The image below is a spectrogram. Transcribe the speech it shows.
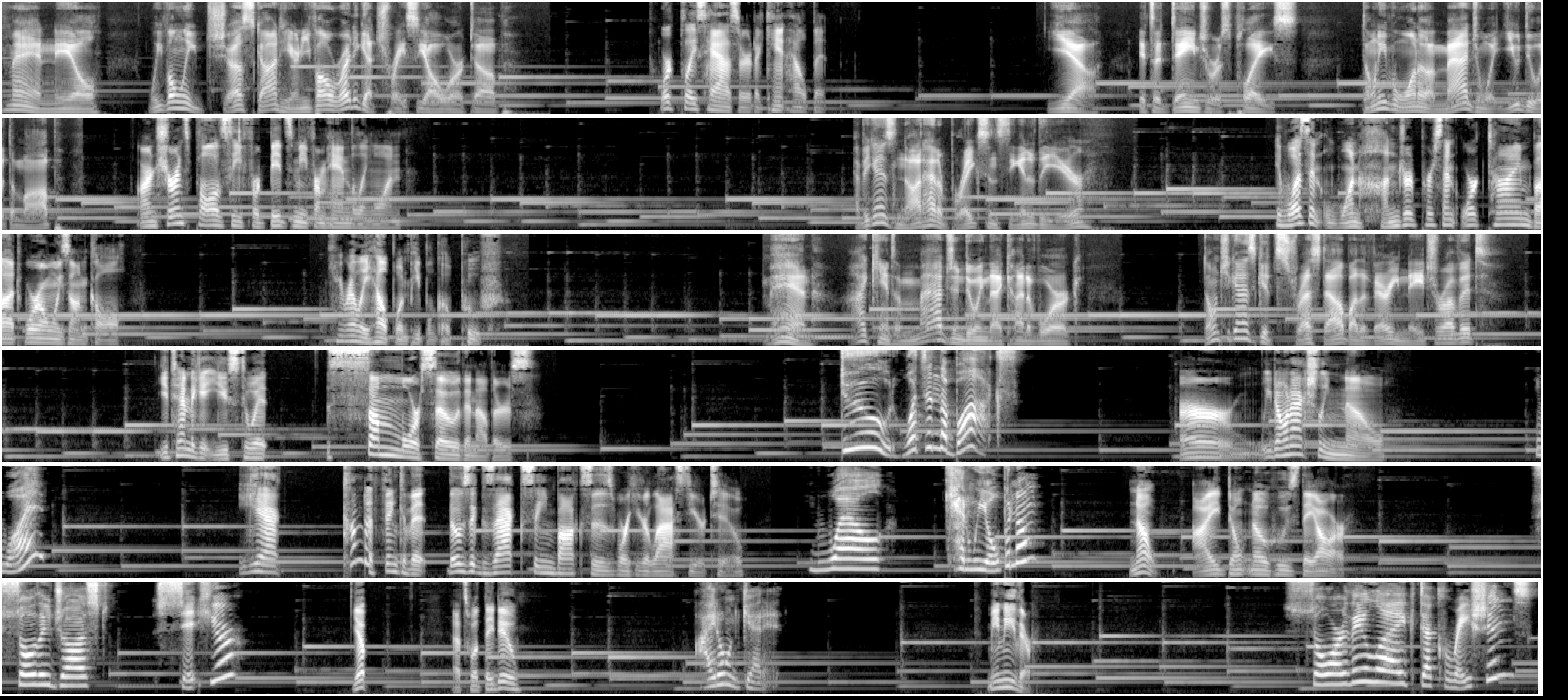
Man, Neil, we've only just got here and you've already got Traci all worked up. workplace hazard, I can't help it. Yeah, it's a dangerous place. Don't even want to imagine what you do with the mop. Our insurance policy forbids me from handling one. Have you guys not had a break since the end of the year? It wasn't 100% work time, but we're always on call. Can't really help when people go poof. Man, I can't imagine doing that kind of work. Don't you guys get stressed out by the very nature of it? You tend to get used to it, some more so than others. Dude, what's in the box? Er, we don't actually know. What? Yeah, come to think of it, those exact same boxes were here last year, too. Well, can we open them? No, I don't know whose they are. So they just sit here? Yep, that's what they do. I don't get it. Me neither. So are they like decorations?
